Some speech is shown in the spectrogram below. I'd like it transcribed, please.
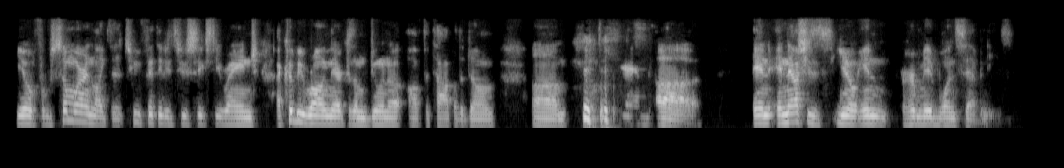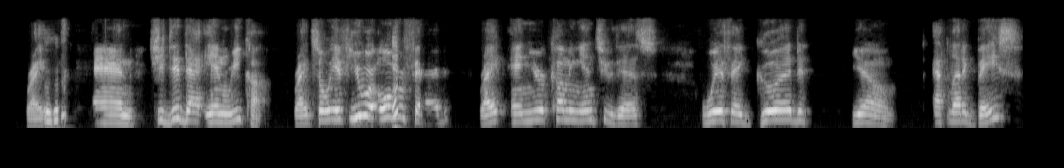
you know, from somewhere in like the 250 to 260 range. I could be wrong there because I'm doing it off the top of the dome. Um, and, uh, and and now she's you know in her mid 170s, right? Mm-hmm. And she did that in recomp, right? So if you were overfed, right, and you're coming into this with a good, you know, athletic base,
